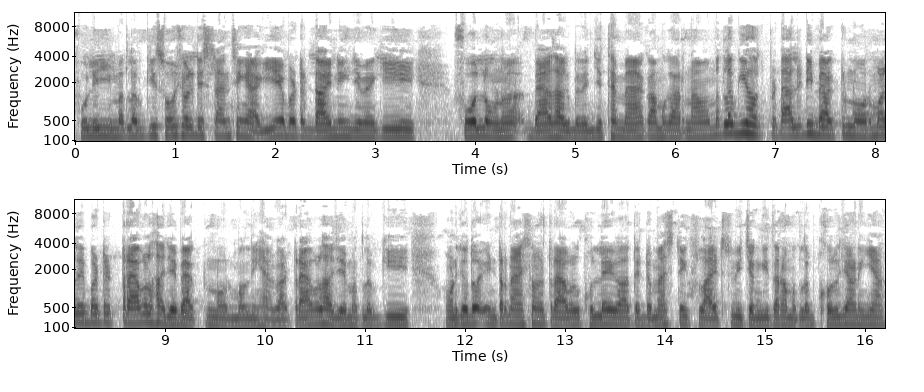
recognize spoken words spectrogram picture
ਫੁੱਲੀ ਮਤਲਬ ਕਿ ਸੋਸ਼ਲ ਡਿਸਟੈਂਸਿੰਗ ਹੈਗੀ ਹੈ ਬਟ ਡਾਈਨਿੰਗ ਜਿਵੇਂ ਕਿ ਫੁੱਲ ਹੁਣ ਬਹਿ ਸਕਦੇ ਨੇ, ਜਿੱਥੇ ਮੈਂ ਕੰਮ ਕਰਨਾ ਵਾ, ਮਤਲਬ ਕਿ ਹਸਪਿਟੈਲਿਟੀ ਬੈਕ ਟੂ ਨਾਰਮਲ ਹੈ ਬਟ ਟਰੈਵਲ ਹਜੇ ਬੈਕ ਟੂ ਨਾਰਮਲ ਨਹੀਂ ਹੈਗਾ। ਟਰੈਵਲ ਹਜੇ ਮਤਲਬ ਕਿ ਹੁਣ ਜਦੋਂ ਇੰਟਰਨੈਸ਼ਨਲ ਟਰੈਵਲ ਖੁੱਲੇਗਾ ਤੇ ਡੋਮੈਸਟਿਕ ਫਲਾਈਟਸ ਵੀ ਚੰਗੀ ਤਰ੍ਹਾਂ ਮਤਲਬ ਖੁੱਲ ਜਾਣਗੀਆਂ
